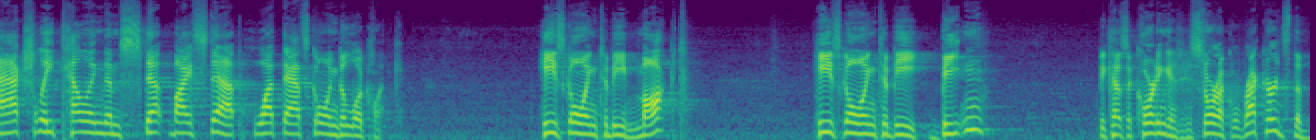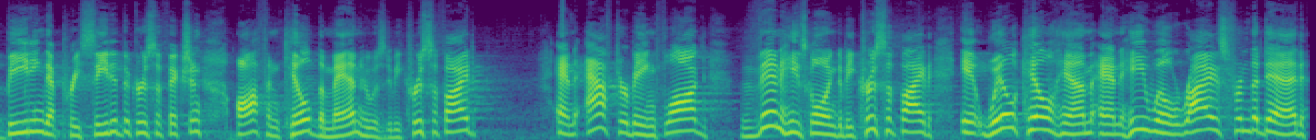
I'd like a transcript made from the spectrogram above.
actually telling them step by step what that's going to look like. He's going to be mocked, he's going to be beaten, because according to historical records, the beating that preceded the crucifixion often killed the man who was to be crucified. And after being flogged, then he's going to be crucified. It will kill him, and he will rise from the dead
